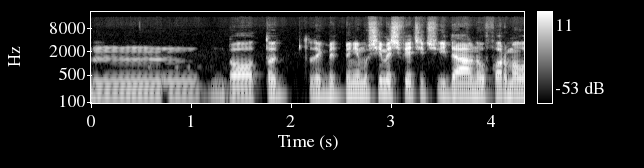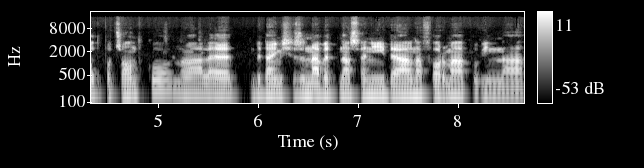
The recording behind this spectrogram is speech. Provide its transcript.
Mm, Bo to, to jakby my nie musimy świecić idealną formą od początku, no ale wydaje mi się, że nawet nasza nieidealna forma powinna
